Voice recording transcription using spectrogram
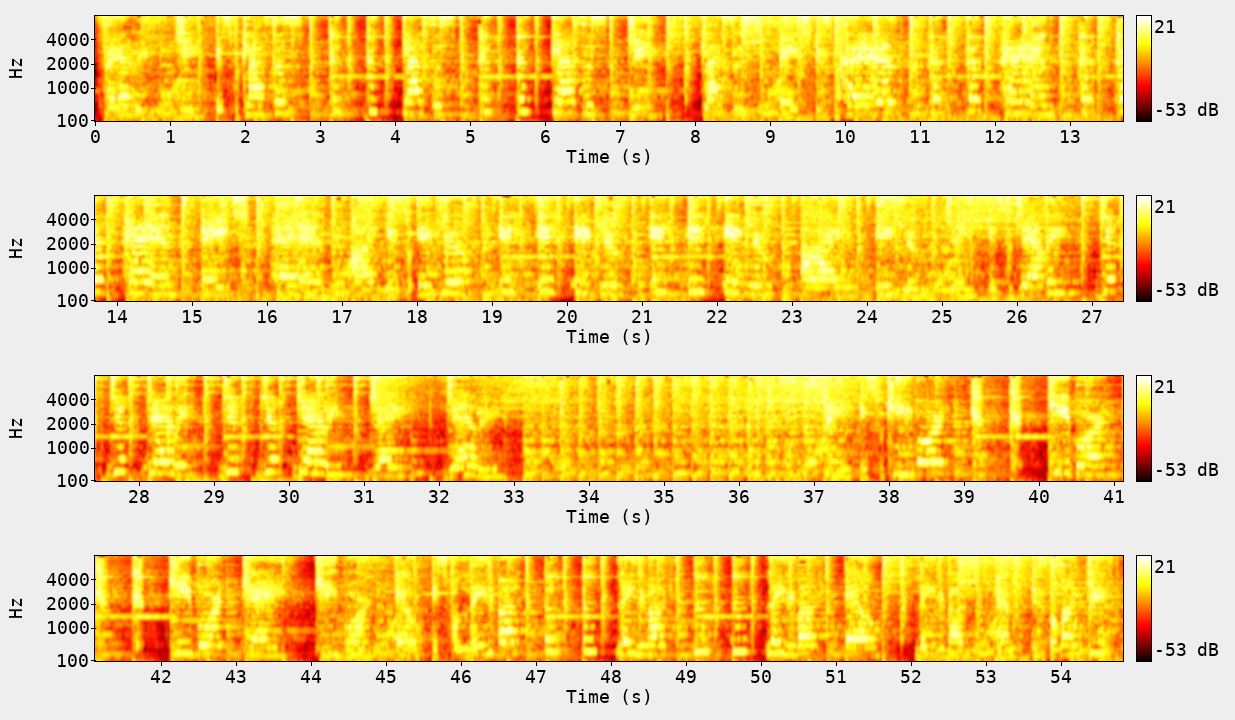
fairy. G is for glasses, g, jelly, J, jelly. K is for keyboard, k, k, keyboard, k, k, keyboard, K, keyboard. L is for ladybug, uh, uh, ladybug, uh, uh, ladybug, L, ladybug. M is for monkey,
